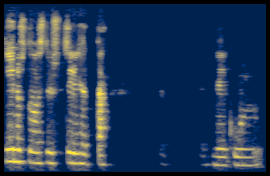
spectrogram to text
kiinnostavasti just siihen, että, että, että niin kuin,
